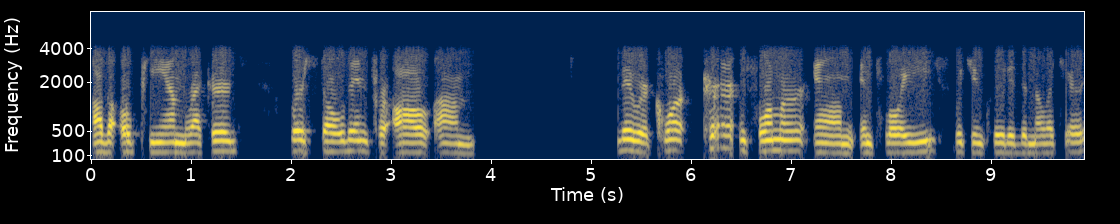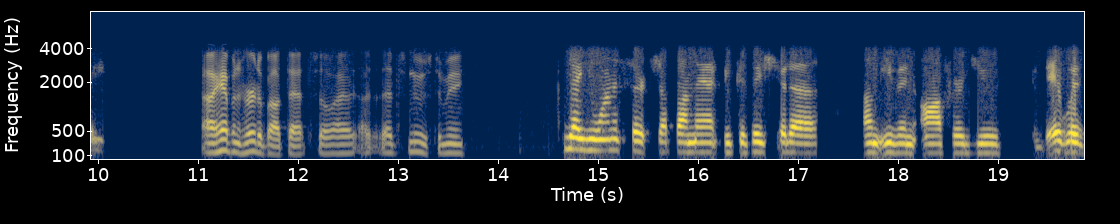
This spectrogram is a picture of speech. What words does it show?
all the OPM records were stolen for all. Um, they were cor- current and former um, employees, which included the military. I haven't heard about that, so I, I, that's news to me. Yeah, you want to search up on that because they should have um, even offered you. It was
